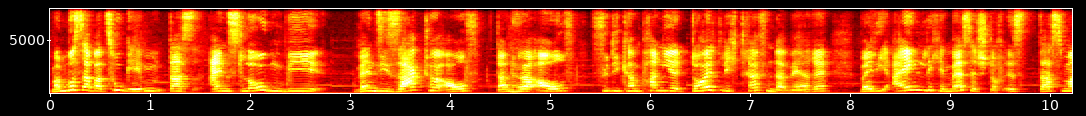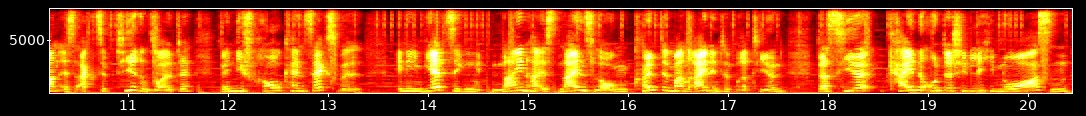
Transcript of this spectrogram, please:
Man muss aber zugeben, dass ein Slogan wie wenn sie sagt hör auf, dann hör auf, für die Kampagne deutlich treffender wäre, weil die eigentliche Message doch ist, dass man es akzeptieren sollte, wenn die Frau keinen Sex will. In dem jetzigen Nein heißt Nein Slogan könnte man reininterpretieren, dass hier keine unterschiedlichen Nuancen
